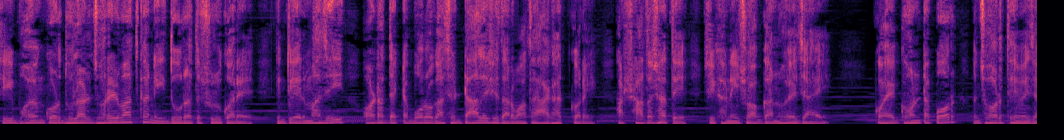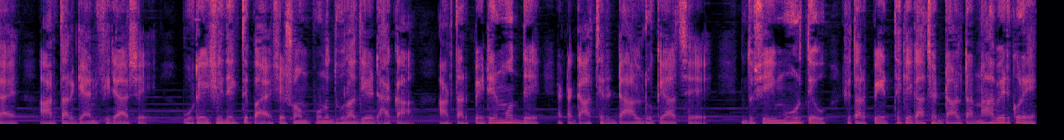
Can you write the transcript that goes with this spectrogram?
সেই ভয়ঙ্কর ধুলার ঝড়ের মাঝখানেই দৌড়াতে শুরু করে, কিন্তু এর মাঝেই হঠাৎ একটা বড় গাছের ডাল এসে তার মাথায় আঘাত করে, আর সাথে সাথে সেখানেই সজ্ঞান হয়ে যায়। কয়েক ঘণ্টা পর ঝড় থেমে যায় আর তার জ্ঞান ফিরে আসে। উঠেই সে দেখতে পায় সে সম্পূর্ণ ধুলা দিয়ে ঢাকা আর তার পেটের মধ্যে একটা গাছের ডাল ঢুকে আছে। কিন্তু সেই মুহূর্তেও সে তার পেট থেকে গাছের ডালটা না বের করে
